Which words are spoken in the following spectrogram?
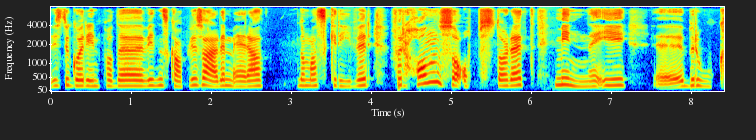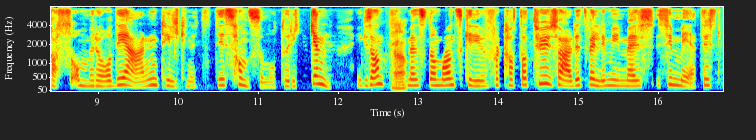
Hvis du går inn på det vitenskapelige, så er det mer at når man skriver for hånd, så oppstår det et minne i eh, brokassområdet i hjernen tilknyttet til sansemotorikken. Ja. Mens når man skriver for tastatur, så er det et veldig mye mer symmetrisk,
